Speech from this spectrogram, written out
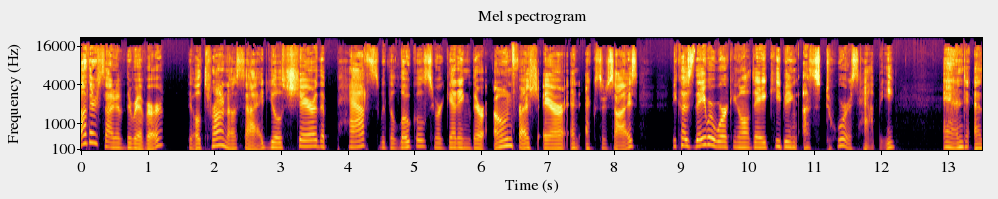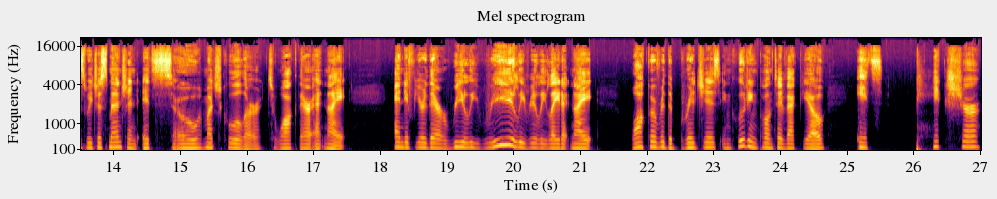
other side of the river, the Oltrarno side, you'll share the paths with the locals who are getting their own fresh air and exercise because they were working all day keeping us tourists happy. And as we just mentioned, it's so much cooler to walk there at night. And if you're there really, really, really late at night, walk over the bridges, including Ponte Vecchio. It's picture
